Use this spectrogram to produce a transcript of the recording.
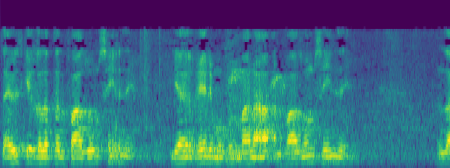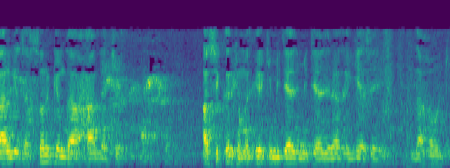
تعویذ کے غلط الفاظوں سے دے، یا غیر مسلمانہ الفاظوں سے دے۔ دار کی تخصر کے دا حال چاہیے اسکر کی مت کی متیاز متیاز رکھ گیا سے داخل کی۔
